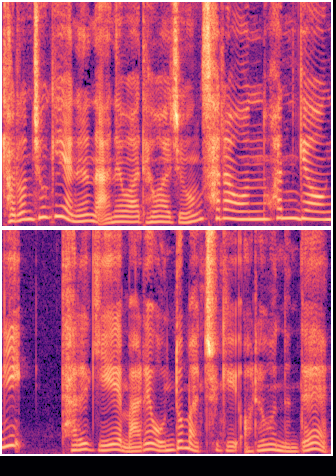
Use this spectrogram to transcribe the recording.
결혼 초기에는 아내와 대화 중 살아온 환경이 다르기에 말의 온도 맞추기 어려웠는데,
